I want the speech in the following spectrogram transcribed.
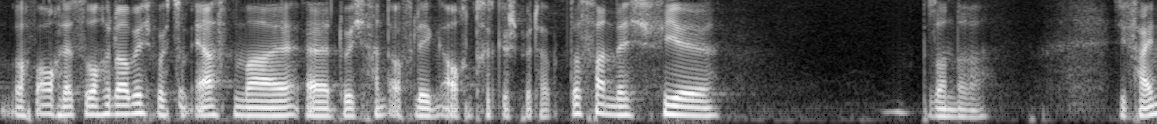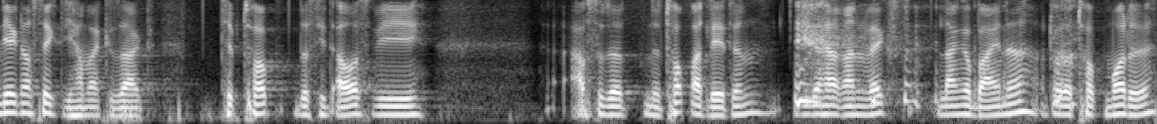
war auch letzte Woche, glaube ich, wo ich zum ersten Mal äh, durch Handauflegen auch einen Tritt gespürt habe. Das fand ich viel besonderer. Die Feindiagnostik, die haben halt gesagt, tipptopp, das sieht aus wie absolut eine Top-Athletin, die da heranwächst, lange Beine oder Top-Model.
